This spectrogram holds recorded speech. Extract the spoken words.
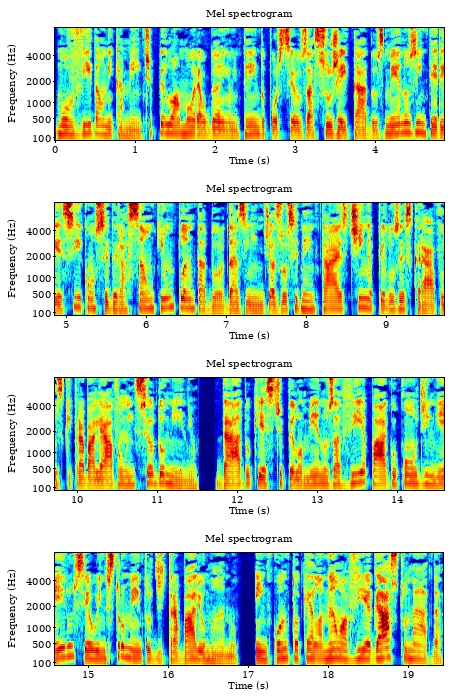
movida unicamente pelo amor ao ganho, entendo por seus assujeitados menos interesse e consideração que um plantador das Índias Ocidentais tinha pelos escravos que trabalhavam em seu domínio, dado que este pelo menos havia pago com o dinheiro seu instrumento de trabalho humano, enquanto aquela não havia gasto nada.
